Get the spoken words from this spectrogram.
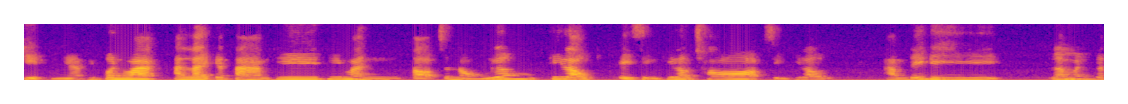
กิจอย่างเงี้ยพี่เปิ้ลว่าอะไรก็ตามที่ที่มันตอบสนองเรื่องที่เราไอสิ่งที่เราชอบ สิ่งที่เราทำได้ดี แล้วมันก็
